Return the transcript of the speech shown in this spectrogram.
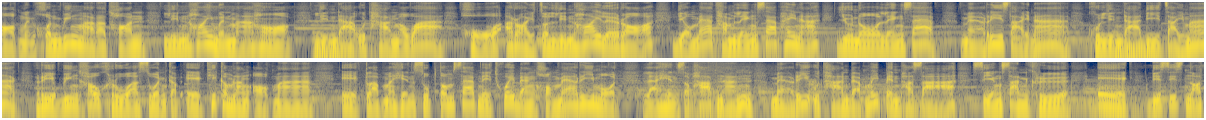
ออกเหมือนคนวิ่งมาราธอน ลิ้นห้อยเหมือนหมาหอบ ลินดาอุทานมาว่า โห อร่อยจนลิ้นห้อยเลยเหรอ เดี๋ยวแม่ทำเล้งแซบให้นะ ยูโนเล้งแซบแมรี่สายหน้า คุณลินดาดีใจมาก รีบวิ่งเข้าครัวสวนกับเอกที่กำลังออกมา เอกกลับมาเห็นซุปต้มแซบในถ้วยแบ่งของแมรี่หมด และเห็นสภาพนั้นแมรี่อุทานแบบไม่เป็นภาษา เสียงสั่นคือ เอก this is not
